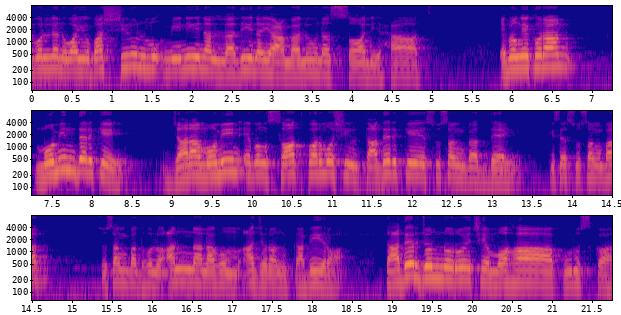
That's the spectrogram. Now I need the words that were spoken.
বললেন ওয়ায়ু বাশিরুল মিনিন আল্লাদিন সলিহাত। এবং এ কোরআন মমিনদেরকে, যারা মমিন এবং সৎ কর্মশীল, তাদেরকে সুসংবাদ দেয়। কিসের সুসংবাদ? সুসংবাদ হলো, আন্না লাহুম আজরান কাবিরা। তাদের জন্য রয়েছে মহা পুরস্কার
